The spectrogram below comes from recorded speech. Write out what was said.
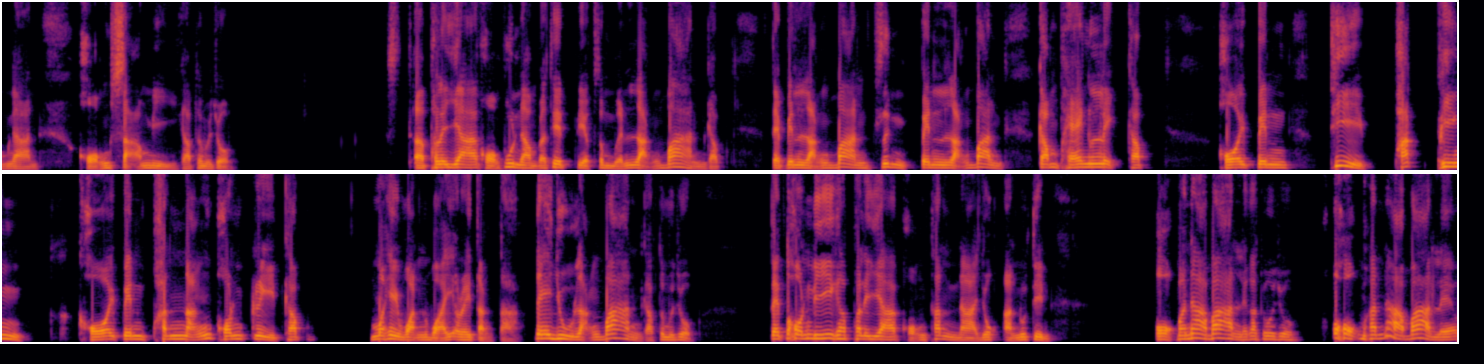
ำงานของสามีครับท่านผู้ชม ภรรยาของผู้นำประเทศเปรียบเสมือนหลังบ้านครับ แต่เป็นหลังบ้านซึ่งเป็นหลังบ้านกำแพงเหล็กครับ คอยเป็นที่พักพิง คอยเป็นผนังคอนกรีตครับ ไม่ให้วันไหวอะไรต่างๆ แต่อยู่หลังบ้านครับท่านผู้ชมแต่ตอนนี้ครับภรรยาของท่านนายกอนุทิน ออกมาหน้าบ้านแล้วครับท่านผู้ชมออกมาหน้าบ้านแล้ว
